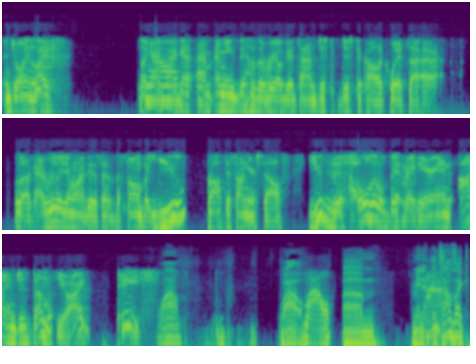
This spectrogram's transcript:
Enjoying life. Like No, I, I got, I, I mean, this is a real good time just just to call it quits. I, I, look, I really didn't want to do this over the phone, but you brought this on yourself. You did this whole little bit right here, and I am just done with you. All right, peace. Wow. wow, wow. Um, I mean, it sounds like.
